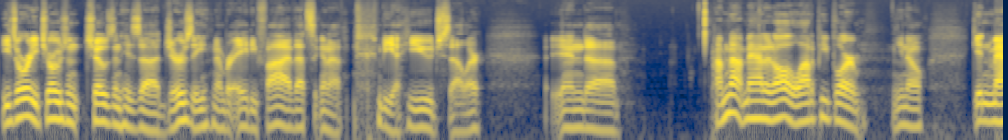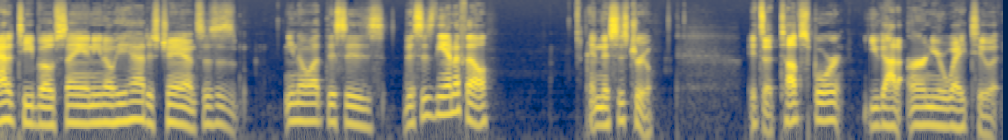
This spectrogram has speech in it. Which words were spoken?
he's already chosen chosen his uh, jersey number 85. That's gonna be a huge seller, and uh, I'm not mad at all. A lot of people are, you know, getting mad at Tebow, saying, you know, he had his chance. This is, you know what? This is this is the NFL, and this is true. It's a tough sport. You got to earn your way to it.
